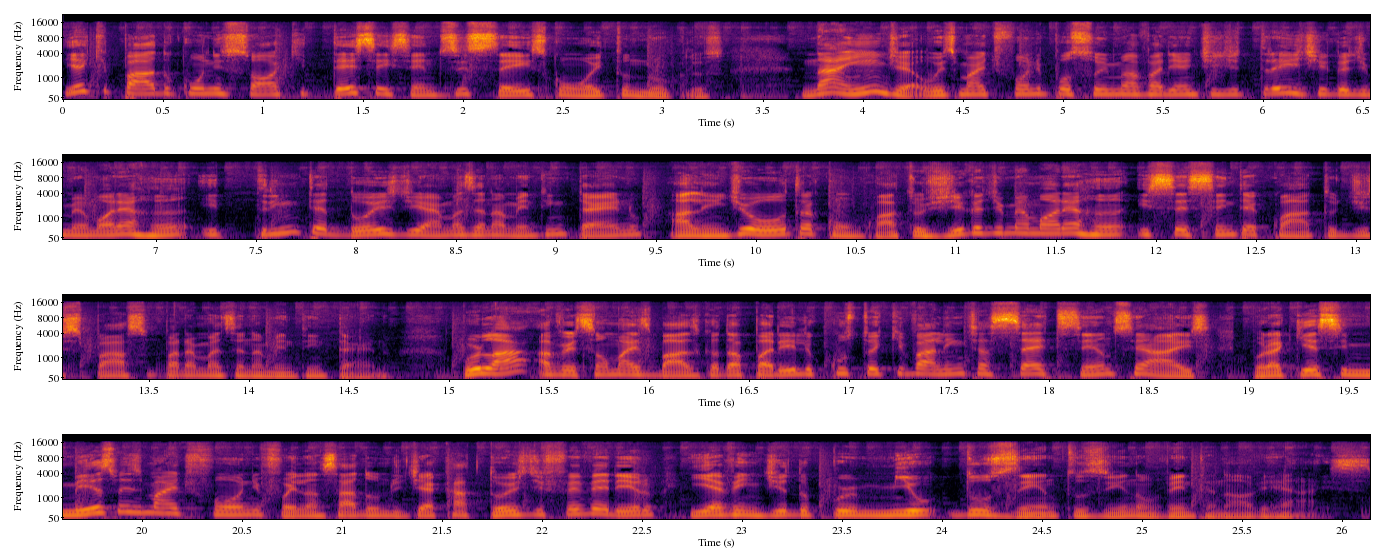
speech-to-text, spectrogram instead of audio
e equipado com Unisoc T606 com 8 núcleos. Na Índia, o smartphone possui uma variante de 3 GB de memória RAM e 32 de armazenamento interno, além de outra com 4 GB de memória RAM e 64 de espaço para armazenamento interno. Por lá, a versão mais básica do aparelho custa o equivalente a 700 reais. Por aqui, esse mesmo smartphone foi lançado no dia 14 de fevereiro e é vendido por R$ 1.299.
